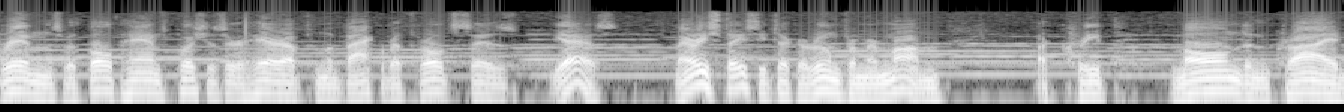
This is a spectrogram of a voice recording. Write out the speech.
Grins with both hands, pushes her hair up from the back of her throat, says, Yes. Mary Stacy took a room from her mom. A creep. Moaned and cried.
